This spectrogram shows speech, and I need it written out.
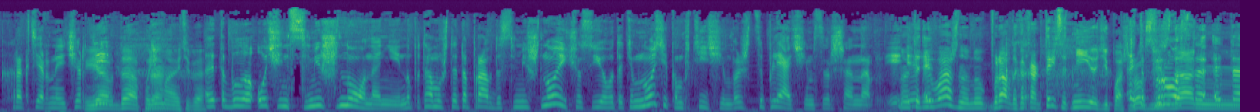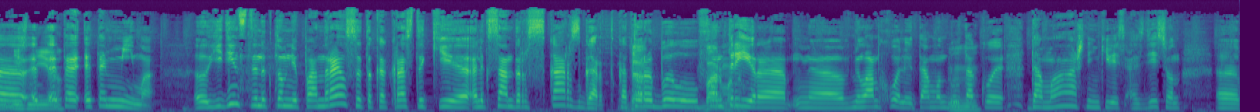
характерные черты. Я, да, понимаю тебя. Это было очень смешно на ней, ну потому что это правда смешно, еще с ее вот этим носиком птичьим, больше цыплячьим совершенно. Ну, это э- не важно, но правда, как актриса, это не ее типаж. это Рок-звезда это, из неё. это, это мимо. Э, Единственный, кто мне понравился, это как раз-таки Александр Скарсгард, который Да, был у фон барменом. Триера э, в «Меланхолии». Там он был Мгм. такой домашненький весь, а здесь он, э,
